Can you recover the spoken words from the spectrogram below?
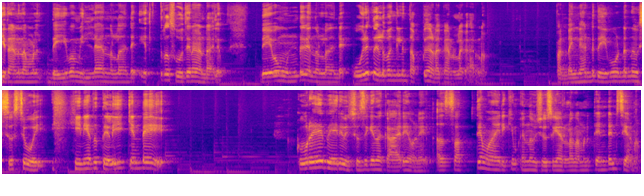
ഇതാണ് നമ്മൾ ദൈവമില്ല എന്നുള്ളതിന്റെ എത്ര സൂചന കണ്ടാലും ദൈവമുണ്ട് എന്നുള്ളതിന്റെ ഒരു തെളിവെങ്കിലും തപ്പി നടക്കാനുള്ള കാരണം. പണ്ടെങ്ങാണ്ട് ദൈവമുണ്ടെന്ന് വിശ്വസിച്ചു പോയി. ഇനി അത് തെളിയിക്കണ്ടേ? കുറേ പേര് വിശ്വസിക്കുന്ന കാര്യമാണെങ്കിൽ അത് സത്യമായിരിക്കും എന്ന് വിശ്വസിക്കാനുള്ള നമ്മുടെ ടെൻഡൻസിയാണ്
